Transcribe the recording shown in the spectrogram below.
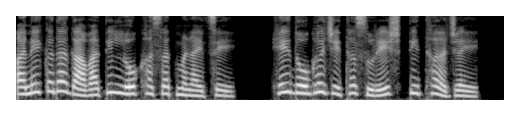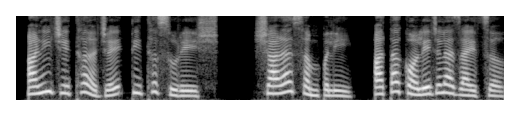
अनेकदा गावातील लोक हसत म्हणायचे हे दोघं जिथं सुरेश तिथं अजय. आणि जिथं अजय तिथं सुरेश. शाळा संपली आता कॉलेजला जायचं.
